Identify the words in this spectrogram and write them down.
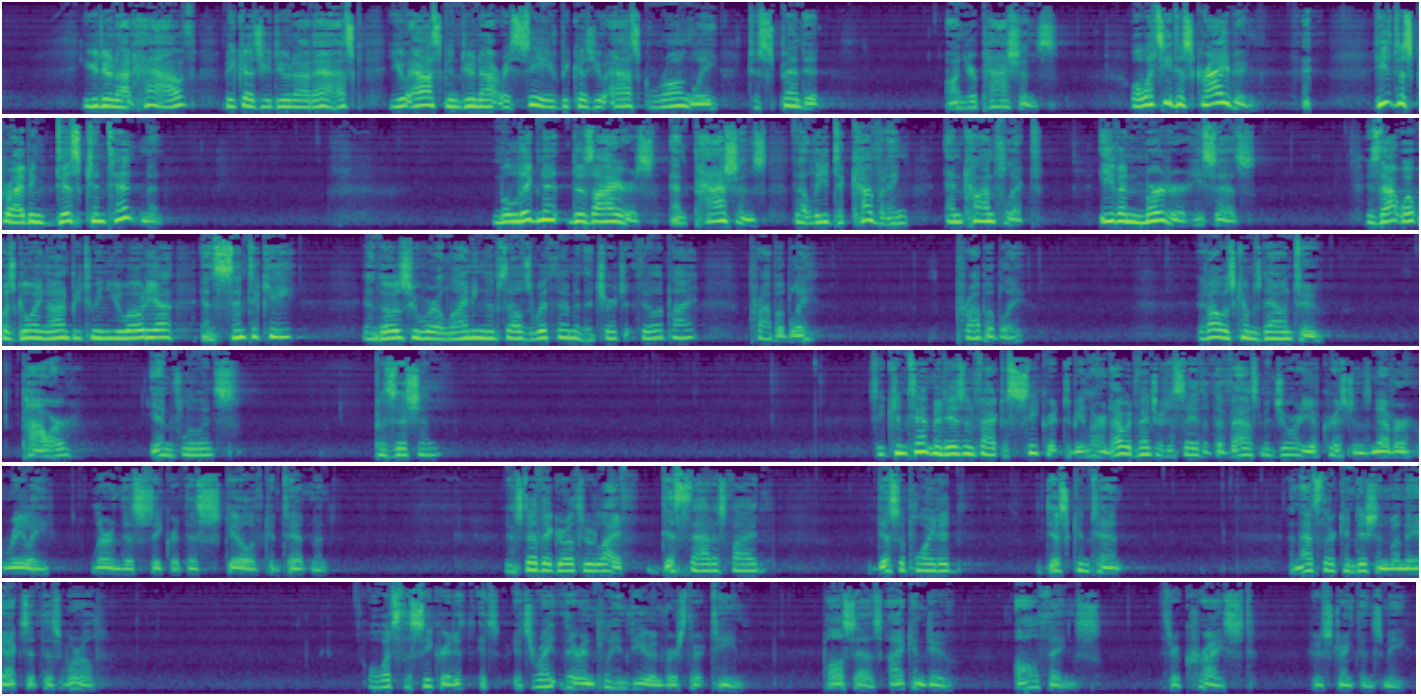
You do not have because you do not ask. You ask and do not receive because you ask wrongly to spend it on your passions. Well, what's he describing? He's describing discontentment. Malignant desires and passions that lead to coveting and conflict, even murder, he says. Is that what was going on between Euodia and Syntyche and those who were aligning themselves with them in the church at Philippi? Probably. Probably. It always comes down to power, influence, position, See, contentment is in fact a secret to be learned. I would venture to say that the vast majority of Christians never really learn this secret, this skill of contentment. Instead, they go through life dissatisfied, disappointed, discontent, and that's their condition when they exit this world. Well, what's the secret? It's, it's right there in plain view in verse 13. Paul says, I can do all things through Christ who strengthens me.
